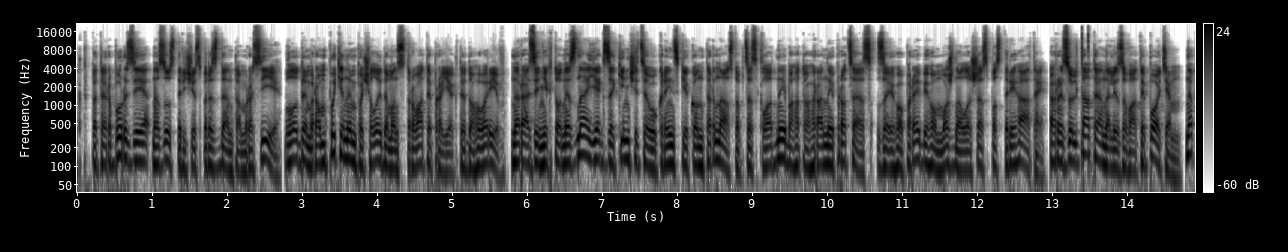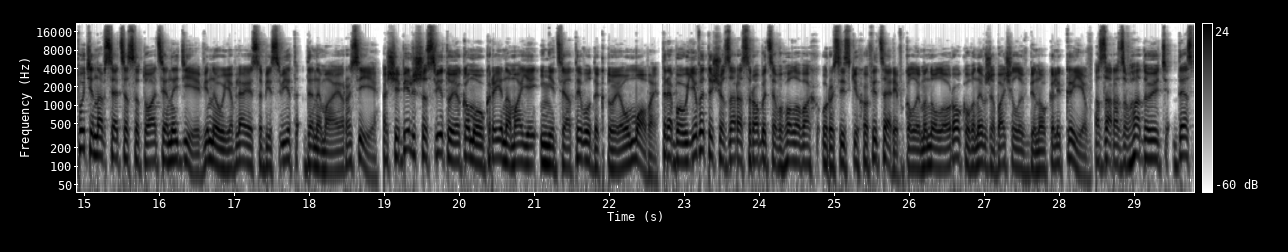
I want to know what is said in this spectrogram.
Санкт-Петербурзі на зустрічі з президентом Росії Володимиром Путіним почали демонструвати проєкти договорів. Наразі ніхто не знає, як закінчиться український контрнаступ. Це складний багатогранний процес. За його перебігом можна лише спостерігати, результати аналізувати потім. На Путіна вся ця ситуація не діє. Він не уявляє собі світ, де немає Росії. А ще більше світ, у якому Україна має ініціативу, диктує умови. Треба уявити, що зараз робиться в головах у російських офіцерів, коли минулого року вони вже бачили в біноклі Київ. А зараз вгадують, де з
